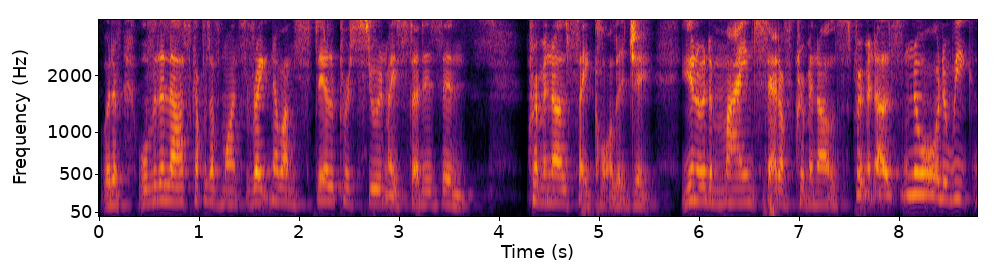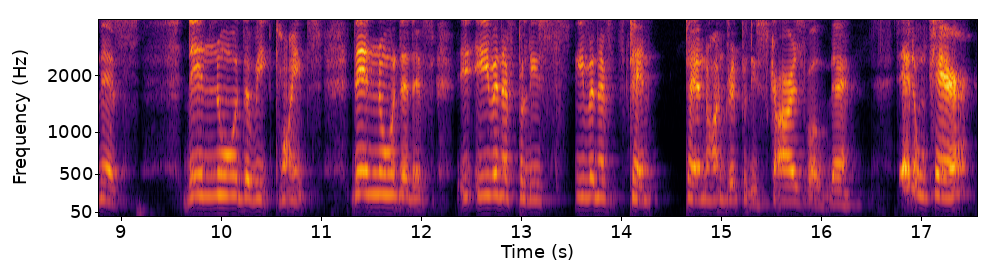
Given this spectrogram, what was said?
would have, over the last couple of months, right now, I'm still pursuing my studies in criminal psychology. You know, the mindset of criminals. Criminals know the weakness. They know the weak points. They know that if, even if police, even if 10, 10 100 police cars were out there, they don't care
